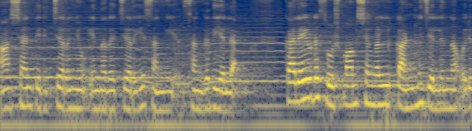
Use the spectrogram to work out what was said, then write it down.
ആശാൻ തിരിച്ചറിഞ്ഞു എന്നത് ചെറിയ സംഗീ സംഗതിയല്ല. കലയുടെ സൂക്ഷ്മാംശങ്ങളിൽ കണ്ണു ചെല്ലുന്ന ഒരു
